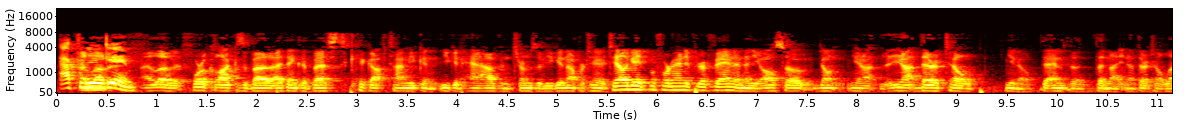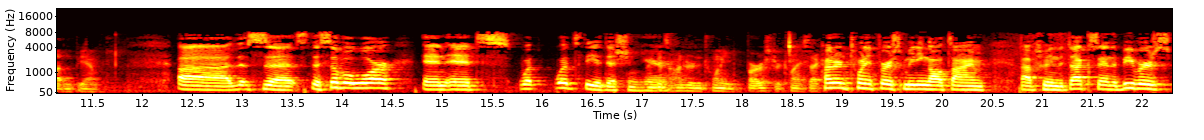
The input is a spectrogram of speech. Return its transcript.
afternoon love game. It. I love it. Four o'clock is about I think the best kickoff time you can you can have in terms of you get an opportunity to tailgate beforehand if you're a fan, and then you also don't you're not you're not there till you know the end of the, the night, not there till 11 p.m. Uh, this uh, the Civil War, and it's what what's the edition I here? think it's 121st or 22nd. 121st meeting all time uh, between the Ducks and the Beavers.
